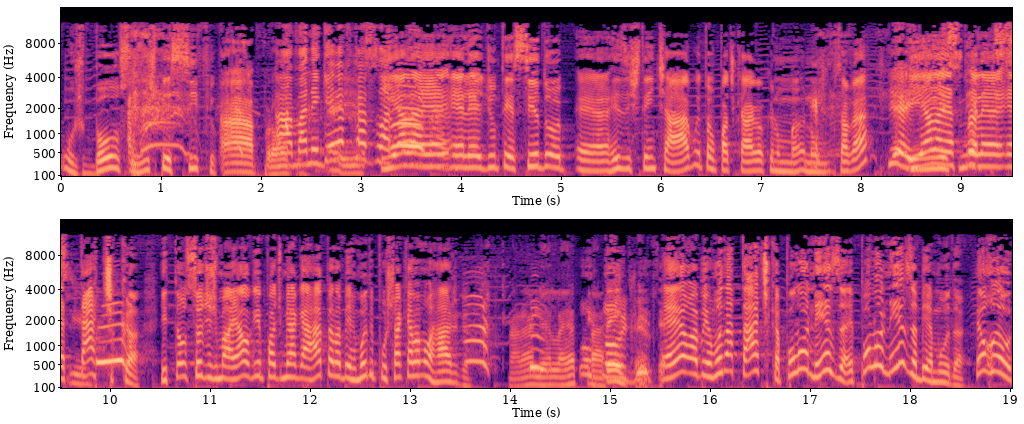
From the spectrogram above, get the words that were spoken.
os bolsos específicos. Ah, pronto. Ah, mas ninguém vai ficar zoando. E ela é, ela é de um tecido é, resistente à água, então pode cair água que não, não sabe qual é? Que é e ela, é, isso? É ela é, é tática. Então, se eu desmaiar, alguém pode me agarrar pela bermuda e puxar que ela não rasga. Caralho, ela é tática. É uma bermuda tática, polonesa. É polonesa a bermuda. Eu, eu,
